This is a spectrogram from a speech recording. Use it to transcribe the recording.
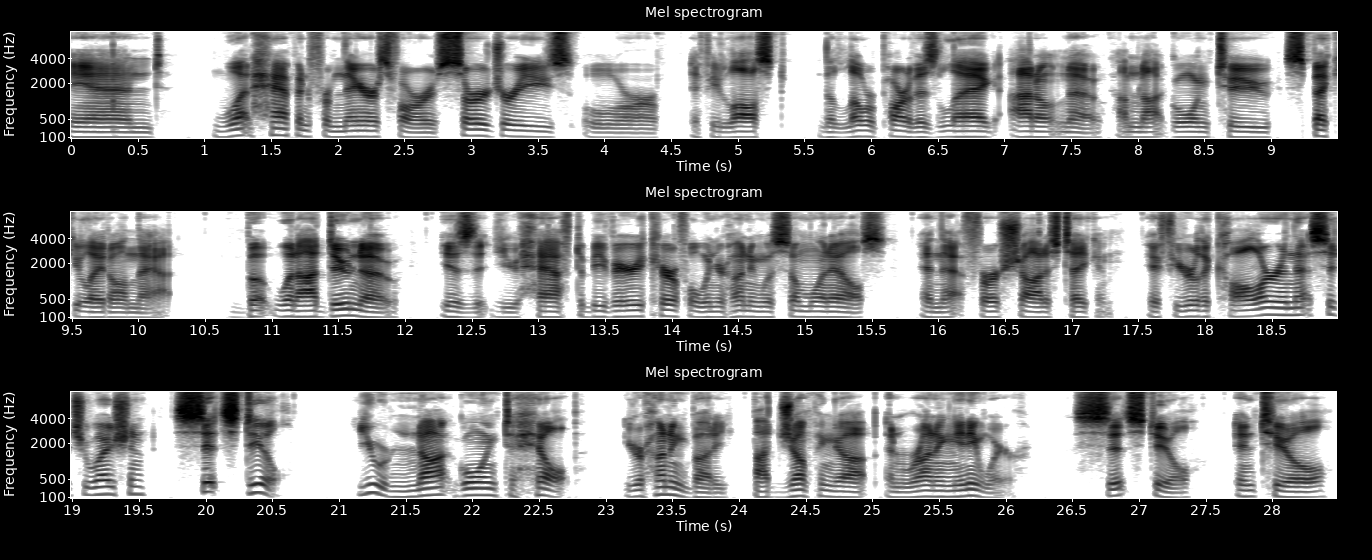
and what happened from there as far as surgeries or if he lost the lower part of his leg, I don't know. I'm not going to speculate on that. But what I do know is that you have to be very careful when you're hunting with someone else and that first shot is taken. If you're the caller in that situation, sit still. You are not going to help your hunting buddy by jumping up and running anywhere. Sit still until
